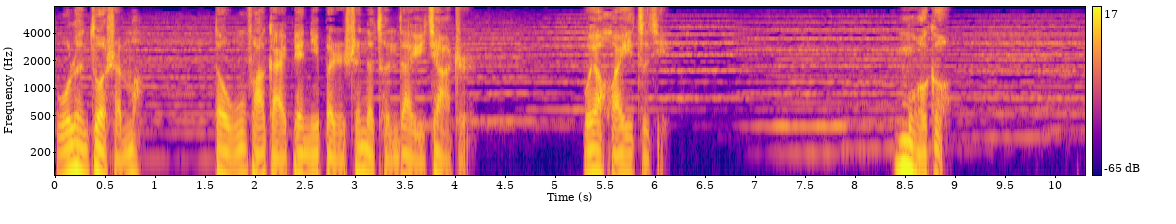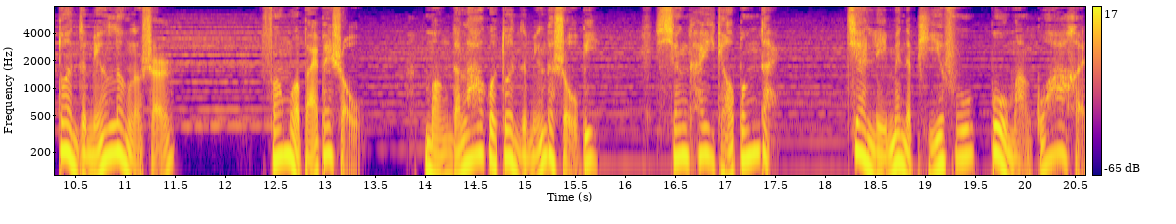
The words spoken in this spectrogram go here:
无论做什么，都无法改变你本身的存在与价值。不要怀疑自己。莫哥，段子明愣愣神儿，方墨摆摆手，猛地拉过段子明的手臂，掀开一条绷带。见里面的皮肤布满刮痕，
